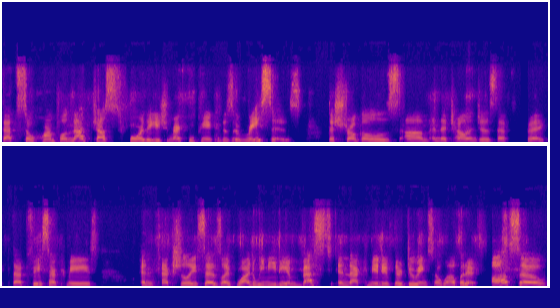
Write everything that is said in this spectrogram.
that's so harmful, not just for the Asian American community because it erases the struggles um, and the challenges that that face our communities and actually says like why do we need to invest in that community if they're doing so well? But it also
